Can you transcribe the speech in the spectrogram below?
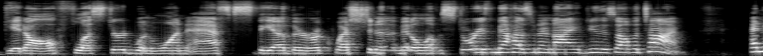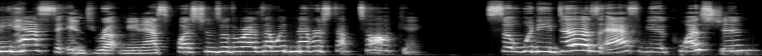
get all flustered when one asks the other a question in the middle of a story. My husband and I do this all the time. And he has to interrupt me and ask questions, otherwise I would never stop talking. So when he does ask me a question,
